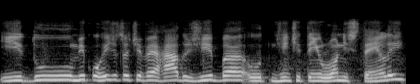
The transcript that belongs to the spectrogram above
E do, me corrija se eu estiver errado, Giba, o, a gente tem o Ronnie Stanley,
